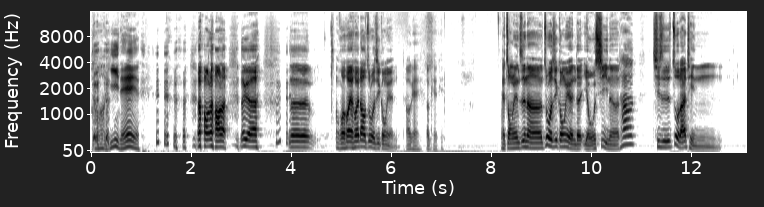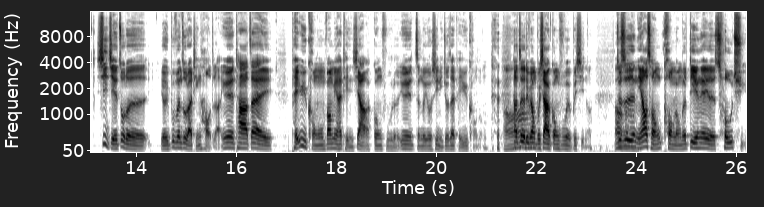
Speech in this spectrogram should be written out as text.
哇，iyi 呢？好了好了，那个呃，我回回到侏罗纪公园。OK OK OK，那总而言之呢，侏罗纪公园的游戏呢，它其实做的还挺细节做的有一部分做的还挺好的啦，因为它在培育恐龙方面还挺下功夫的，因为整个游戏你就在培育恐龙，哦。它这个地方不下功夫也不行哦、就是你要从恐龙的 DNA 的抽取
